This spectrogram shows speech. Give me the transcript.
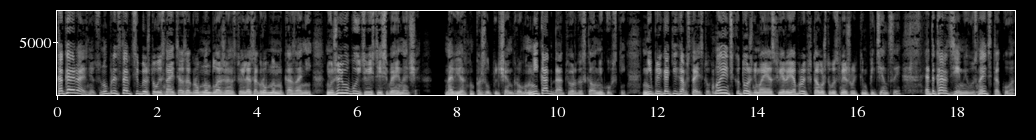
«Какая разница? Ну, представьте себе, что вы знаете о загробном блаженстве или о загробном наказании. Неужели вы будете вести себя иначе? «Наверное», — пожал плечами Броман. «Никогда», — твердо сказал Никовский. «Ни при каких обстоятельствах. Но этика тоже не моя сфера. Я против того, чтобы смешивать компетенции. Это к Артемьеву. Знаете такого?»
